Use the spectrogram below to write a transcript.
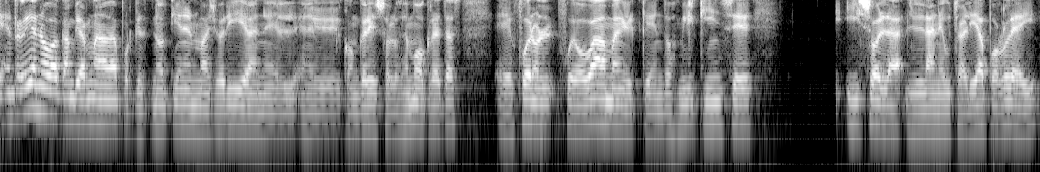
en realidad no va a cambiar nada porque no tienen mayoría en el, Congreso los demócratas. Eh, fueron, fue Obama el que en 2015 hizo la, neutralidad por ley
